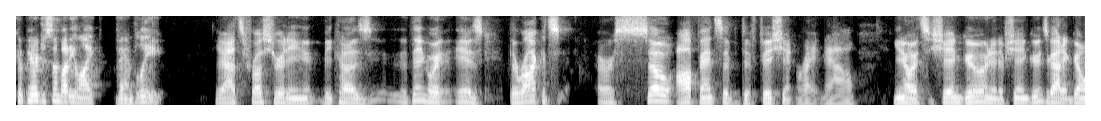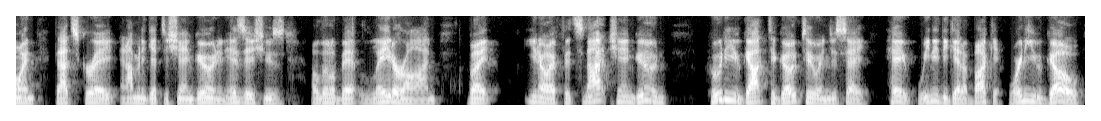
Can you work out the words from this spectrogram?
compared to somebody like VanVleet. Yeah, it's frustrating because the thing is the Rockets are so offensive deficient right now. You know, it's Sengun, and if Sengun's got it going, that's great. And I'm going to get to Sengun and his issues a little bit later on. But you know, if it's not Sengun, who do you got to go to and just say, "Hey, we need to get a bucket"? Where do you go?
